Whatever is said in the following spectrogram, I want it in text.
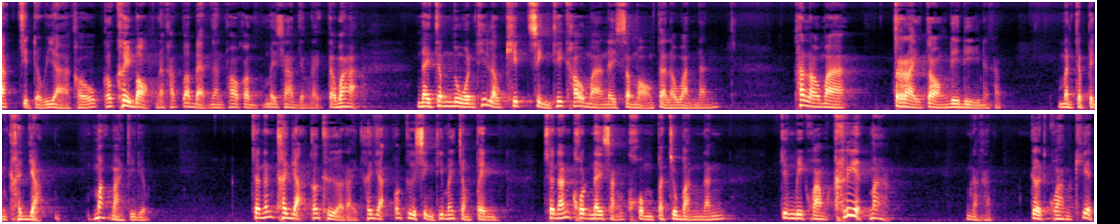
นักจิตวิทยาเขาเขาเคยบอกนะครับ ว่าแบบนั้นพ่อก็ไม่ทราบอย่างไร แต่ว่าในจำนวนที่เราคิดสิ่งที่เข้ามาในสมองแต่ละวันนั้น ถ้าเรามาไตรตรองดีๆนะครับ มันจะเป็นขยะมากมายทีเดียว ฉะนั้นขยะก็คืออะไร ขยะก็คือสิ่งที่ไม่จำเป็น ฉะนั้นคนในสังคมปัจจุบันนั้น จึงมีความเครียดมาก นะครับ เกิดความเครียด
